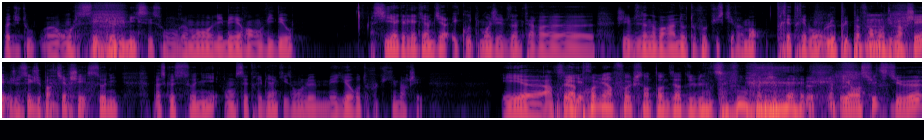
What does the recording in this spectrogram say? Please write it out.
Pas du tout. Euh, on le sait que Lumix, ils sont vraiment les meilleurs en vidéo. S'il y a quelqu'un qui va me dire, écoute, moi j'ai besoin de faire, euh, j'ai besoin d'avoir un autofocus qui est vraiment très très bon, le plus performant Mm. du marché, je sais que je vais partir chez Sony parce que Sony, on sait très bien qu'ils ont le meilleur autofocus du marché. Et euh, C'est après, la il y a- première fois que je t'entends dire du bien de Sony. et ensuite, si tu veux,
